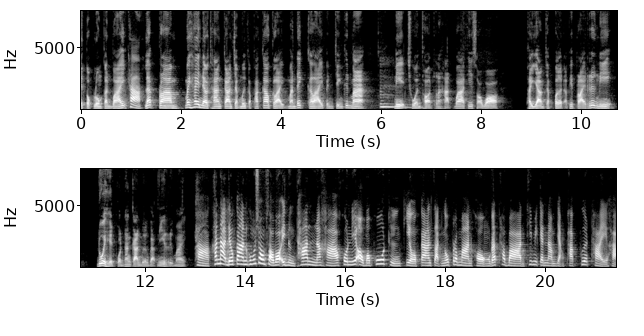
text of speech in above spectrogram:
ยตกลงกันไว้ค่ะและปรามไม่ให้แนวทางการจับมือกับพรรคก้าวไกล มันได้กลายเป็นจริงขึ้นมา นี่ชวนถอดรหัสว่าที่สว พยายามจะเปิดอภิปรายเรื่องนี้ด้วยเหตุผลทางการเมืองแบบนี้หรือไม่ ค่ะขณะเดียวกันคุณผู้ชมสวอีกหนึ่งท่านนะคะ คนนี้ออกมาพูดถึงเกี่ยวกับการจัดงบประมาณของรัฐบาลที่มีแกนนำอย่างพักเพื่อไทยค่ะ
